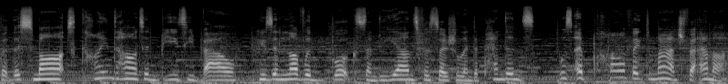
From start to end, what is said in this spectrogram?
But the smart, kind hearted beauty Belle, who's in love with books and yearns for social independence, was a perfect match for Emma.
